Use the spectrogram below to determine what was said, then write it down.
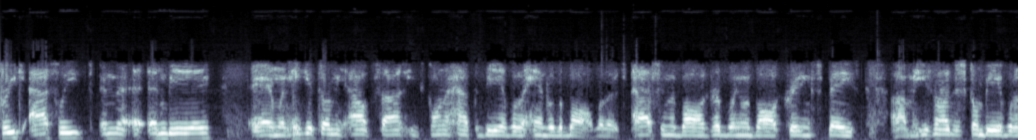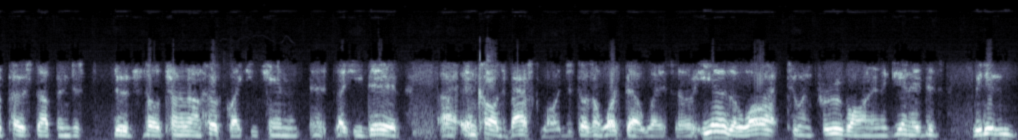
freak athletes in the NBA, and when he gets on the outside, he's going to have to be able to handle the ball, whether it's passing the ball, dribbling the ball, creating space. Um, he's not just going to be able to post up and just do a little turnaround hook like he can, like he did uh, in college basketball. It just doesn't work that way. So he has a lot to improve on. And again, it just we didn't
